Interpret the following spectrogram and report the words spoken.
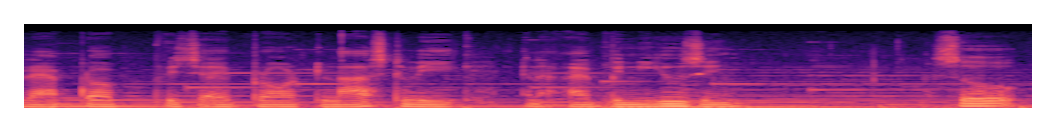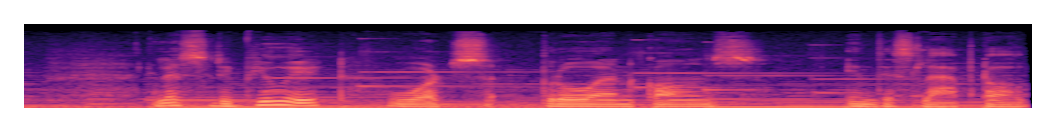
laptop which I brought last week and I've been using. So, let's review it. What's pro and cons in this laptop?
